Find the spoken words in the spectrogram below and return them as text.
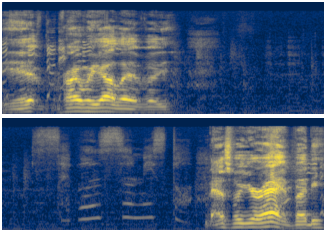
Yeah, right where y'all at, buddy. That's where you're at, buddy.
